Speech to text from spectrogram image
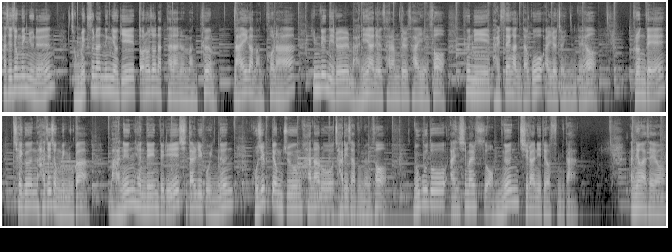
하지정맥류는 정맥순환 능력이 떨어져 나타나는 만큼 나이가 많거나 힘든 일을 많이 하는 사람들 사이에서 흔히 발생한다고 알려져 있는데요. 그런데 최근 하지정맥류가 많은 현대인들이 시달리고 있는 고질병 중 하나로 자리 잡으면서 누구도 안심할 수 없는 질환이 되었습니다. 안녕하세요.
